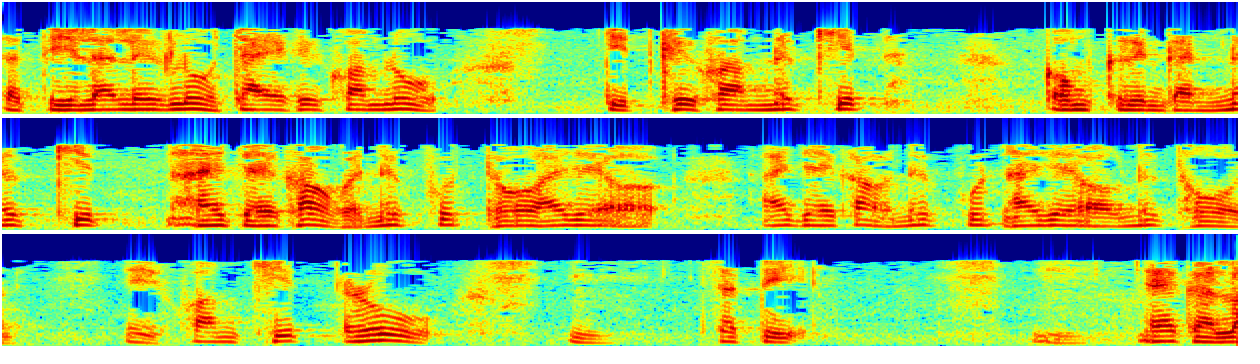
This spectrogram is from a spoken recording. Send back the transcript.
สติระลึกรู้ใจคือความรู้จิตคือความนึกคิดกลมกลืนกันนึกคิดหายใจเข้ากับนึกพุทโธหายใจออกหายใจเข้านึกพุทหายใจออกนึกโทนนี่ความคิดรู้สติและก็ล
